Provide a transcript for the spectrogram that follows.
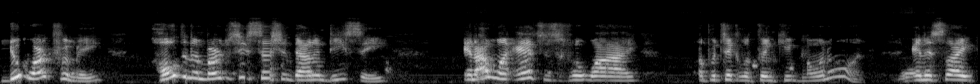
You work for me hold an emergency session down in dc and i want answers for why a particular thing keep going on. And it's like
